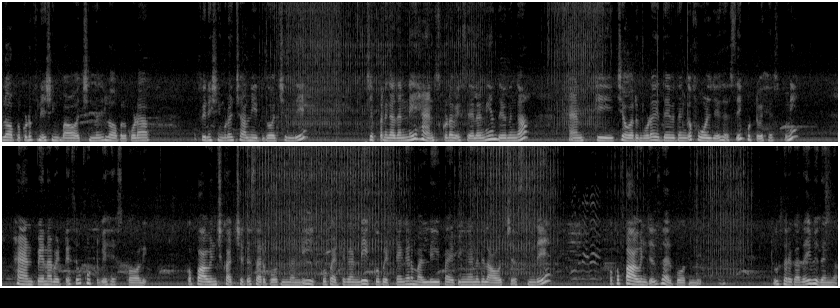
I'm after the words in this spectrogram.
లోపల కూడా ఫినిషింగ్ బాగా వచ్చిందని లోపల కూడా ఫినిషింగ్ కూడా చాలా నీట్గా వచ్చింది. చెప్పాను కదండి హ్యాండ్స్ కూడా వేసేయాలని. అదేవిధంగా హ్యాండ్స్కి చివరి కూడా ఇదే విధంగా ఫోల్డ్ చేసేసి కుట్టు వేసేసుకుని హ్యాండ్ పైన పెట్టేసి కుట్టు వేసేసుకోవాలి. ఒక పావు ఖర్చు అయితే సరిపోతుందండి. ఎక్కువ పెట్టకండి ఎక్కువ పెట్టినా కానీ మళ్ళీ పైపింగ్ అనేది లా వచ్చేస్తుంది. ఒక పావించి అయితే సరిపోతుంది. చూసారు కదా ఈ విధంగా.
